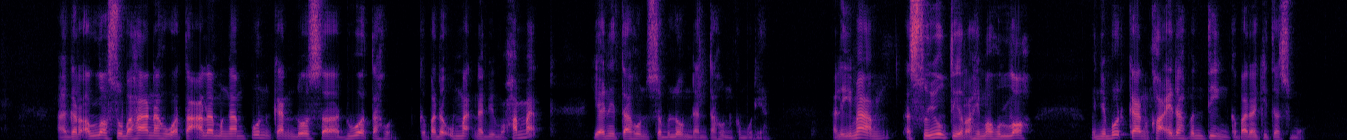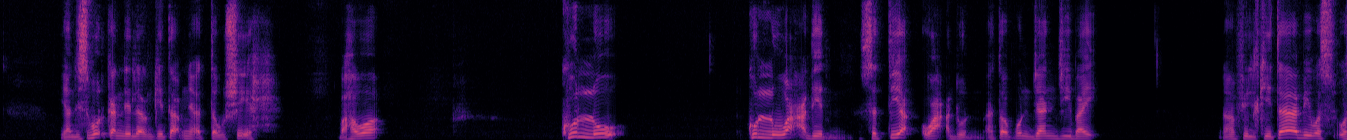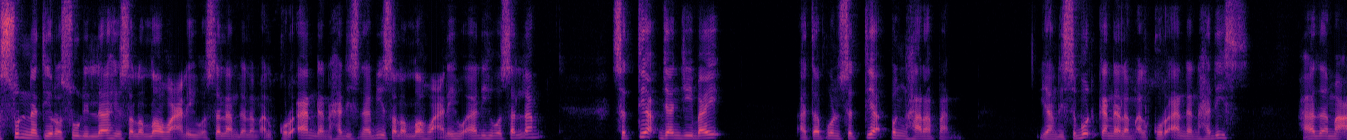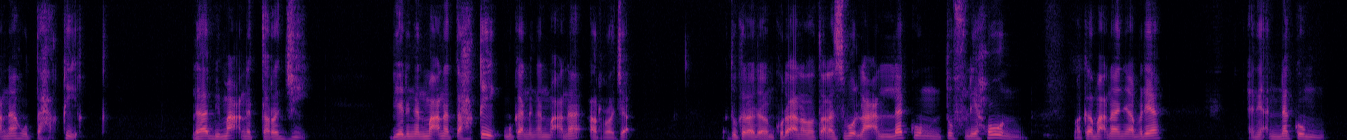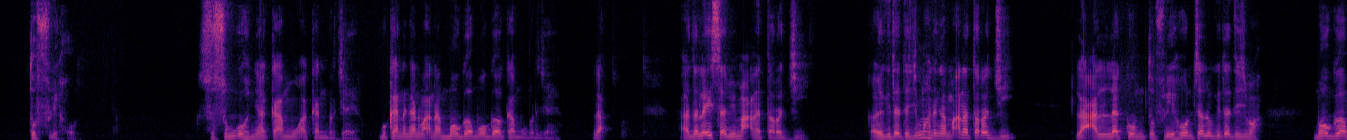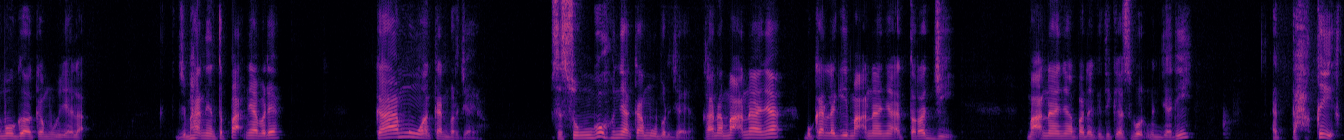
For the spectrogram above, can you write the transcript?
agar Allah Subhanahu Wa Taala mengampunkan dosa dua tahun kepada umat Nabi Muhammad, yakni tahun sebelum dan tahun kemudian. Al Imam As-Suyuti rahimahullah menyebutkan kaedah penting kepada kita semua. Yang disebutkan di dalam kitabnya At-Tawshih bahawa kullu kullu wa'din setiap wa'dun ataupun janji baik fil kitab was, sunnati Rasulullah sallallahu alaihi wasallam dalam Al-Quran dan hadis Nabi sallallahu alaihi wasallam. Setiap janji baik ataupun setiap pengharapan yang disebutkan dalam Al-Quran dan hadis hada ma'nahu tahqiq. La bi makna tarji. Dia dengan makna tahqiq bukan dengan makna ar-raja. Itu kalau dalam Quran Allah Taala sebut la'allakum tuflihun. Maka maknanya apa dia? Yani annakum tuflihun sesungguhnya kamu akan berjaya. Bukan dengan makna moga-moga kamu berjaya. La. Ada laisa bermakna taraji. Kalau kita terjemah dengan makna taraji, la'allakum tuflihun, selalu kita terjemah. Moga-moga kamu berjaya. La. Terjemahan yang tepatnya apa dia? Kamu akan berjaya. Sesungguhnya kamu berjaya. Karena maknanya bukan lagi maknanya taraji. Maknanya pada ketika sebut menjadi at-tahqiq.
